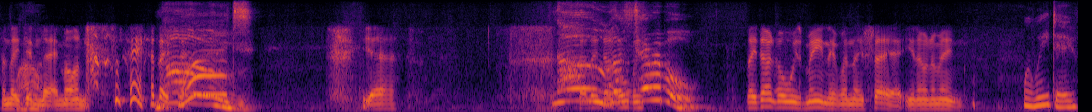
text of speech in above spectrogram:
and they Wow. didn't let him on. They- No. yeah, No, they that's always- terrible. they don't always mean it when they say it. You know what I mean? Well, we do.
